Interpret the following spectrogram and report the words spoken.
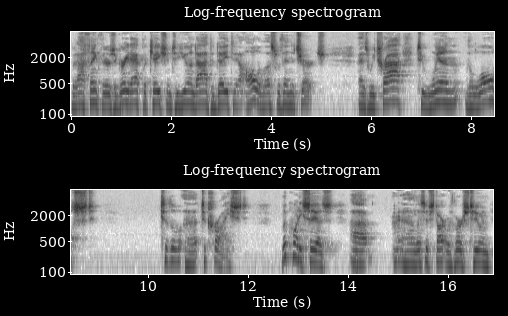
But I think there's a great application to you and I today, to all of us within the church, as we try to win the lost to the uh, to Christ. Look what he says. Uh, uh, let's just start with verse 2 and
